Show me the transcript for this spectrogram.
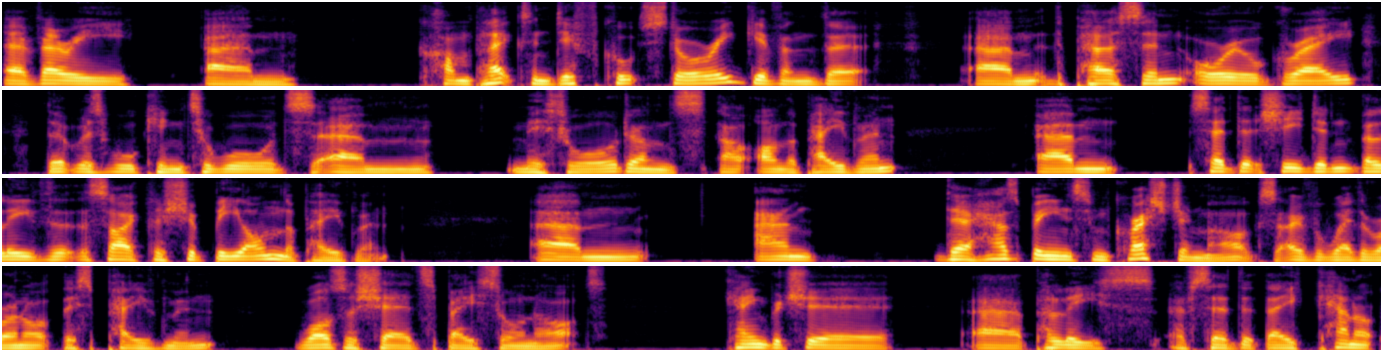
a very um, complex and difficult story, given that um, the person Auriol Grey that was walking towards um, Miss Ward on on the pavement um, said that she didn't believe that the cyclist should be on the pavement. Um, and there has been some question marks over whether or not this pavement was a shared space or not. Cambridgeshire uh, police have said that they cannot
